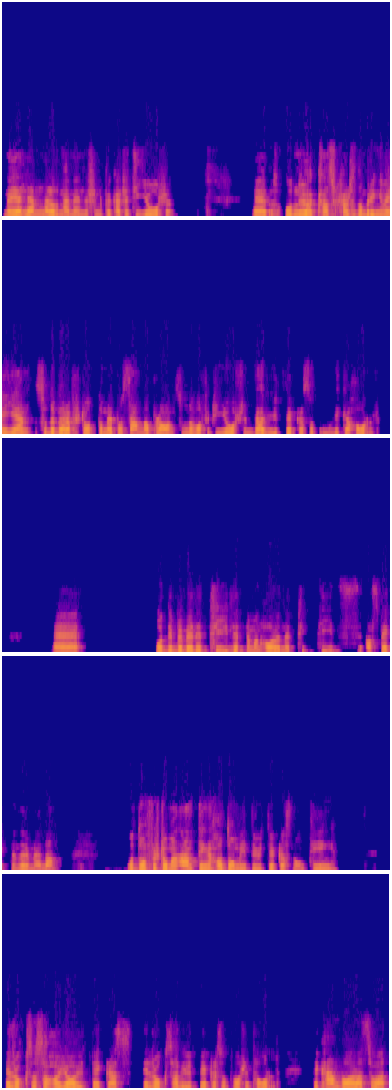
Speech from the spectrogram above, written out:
När jag lämnade de här människorna för kanske tio år sedan Eh, och nu kanske, kanske de ringer mig igen. Så då börjar jag förstå att de är på samma plan som de var för tio år sedan. Det har utvecklats åt olika håll. Eh, och det blir väldigt tydligt när man har den här tidsaspekten däremellan. Och då förstår man antingen har de inte utvecklats någonting eller också så har jag utvecklats eller också har vi utvecklats åt varsitt håll. Det kan vara så att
